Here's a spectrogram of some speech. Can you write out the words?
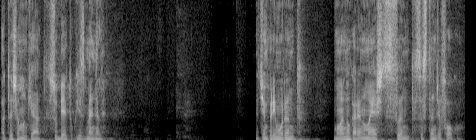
Atât și am încheiat subiectul cu izmenele. Deci, în primul rând, în momentul în care nu mai ești sfânt, să stânge focul.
